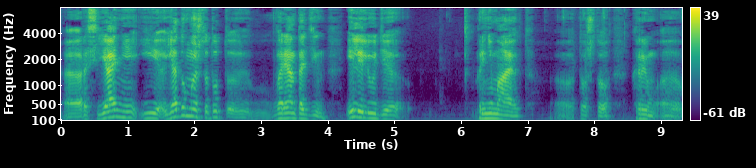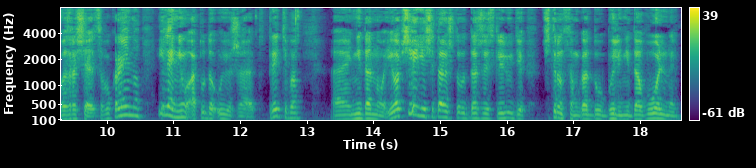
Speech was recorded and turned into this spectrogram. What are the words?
россияне. И я думаю, что тут вариант один. Или люди принимают то, что Крым э, возвращается в Украину, или они оттуда уезжают. Третьего э, не дано. И вообще я считаю, что даже если люди в 2014 году были недовольны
